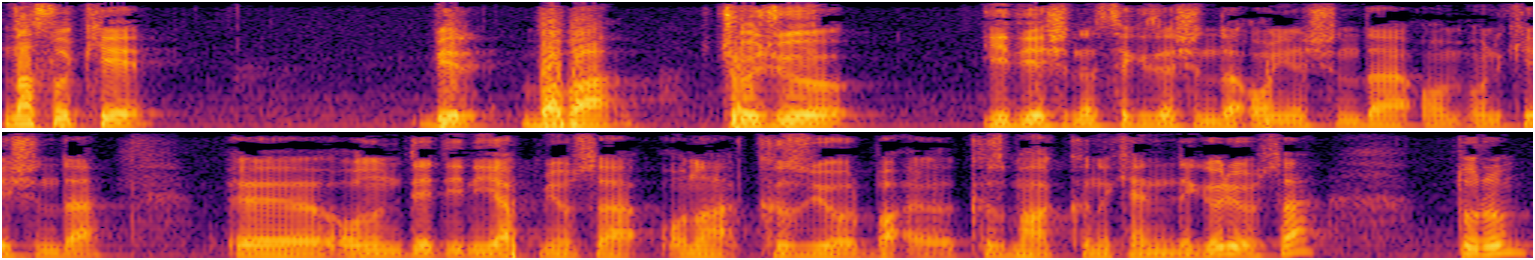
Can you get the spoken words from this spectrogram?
nasıl ki bir baba çocuğu 7 yaşında, 8 yaşında, 10 yaşında, 12 yaşında e, onun dediğini yapmıyorsa, ona kızıyor, e, kızma hakkını kendinde görüyorsa durum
